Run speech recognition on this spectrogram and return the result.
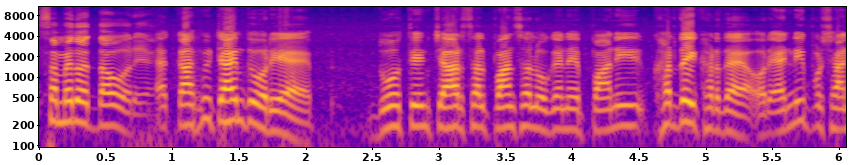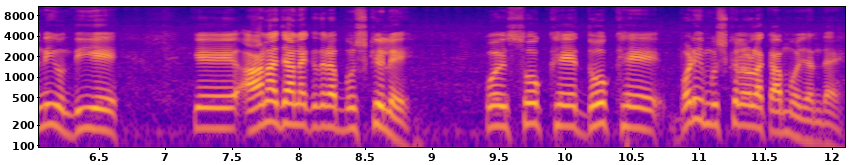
ਸਮੇਂ ਤੋਂ ਇਦਾਂ ਹੋ ਰਿਹਾ ਹੈ? ਇਹ ਕਾਫੀ ਟਾਈਮ ਤੋਂ ਹੋ ਰਿਹਾ ਹੈ। 2 3 4 ਸਾਲ 5 ਸਾਲ ਹੋ ਗਏ ਨੇ ਪਾਣੀ ਖੜਦਾ ਹੀ ਖੜਦਾ ਹੈ ਔਰ ਇੰਨੀ ਪਰੇਸ਼ਾਨੀ ਹੁੰਦੀ ਹੈ ਕਿ ਆਣਾ ਜਾਣਾ ਕਿਧਰ ਮੁਸ਼ਕਿਲ ਹੈ ਕੋਈ ਸੁੱਖ ਹੈ ਦੁੱਖ ਹੈ ਬੜੀ ਮੁਸ਼ਕਿਲ ਵਾਲਾ ਕੰਮ ਹੋ ਜਾਂਦਾ ਹੈ।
